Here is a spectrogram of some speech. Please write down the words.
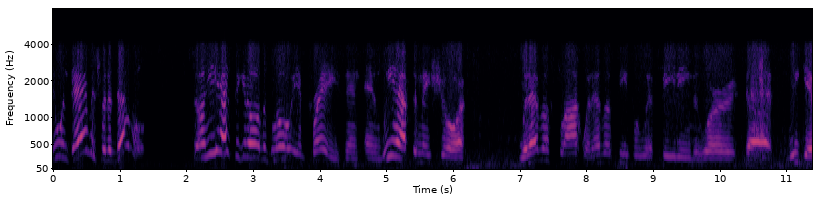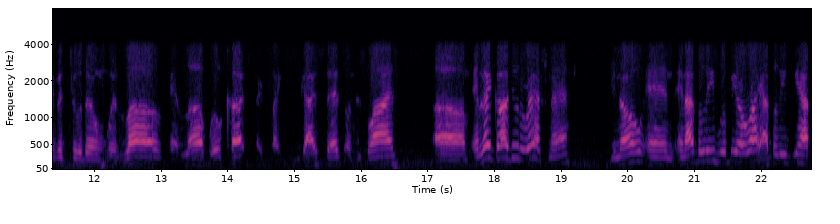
doing damage for the devil. So he has to get all the glory and praise, and and we have to make sure whatever flock, whatever people we're feeding the word, that we give it to them with love, and love will cut, like, like you guys said on this line, um, and let God do the rest, man. You know, and and I believe we'll be all right. I believe we have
